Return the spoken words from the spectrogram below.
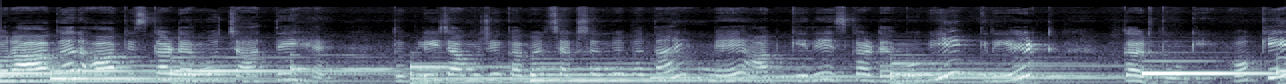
और अगर आप इसका डेमो चाहते हैं तो प्लीज़ आप मुझे कमेंट सेक्शन में बताएँ, मैं आपके लिए इसका डेमो भी क्रिएट कर दूँगी। ओके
